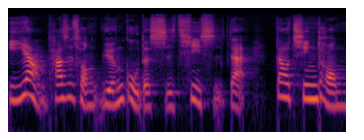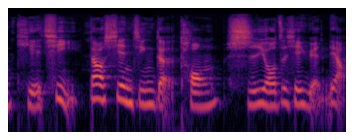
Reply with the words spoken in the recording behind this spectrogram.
一样，它是从远古的石器时代到青铜、铁器，到现今的铜、石油这些原料，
